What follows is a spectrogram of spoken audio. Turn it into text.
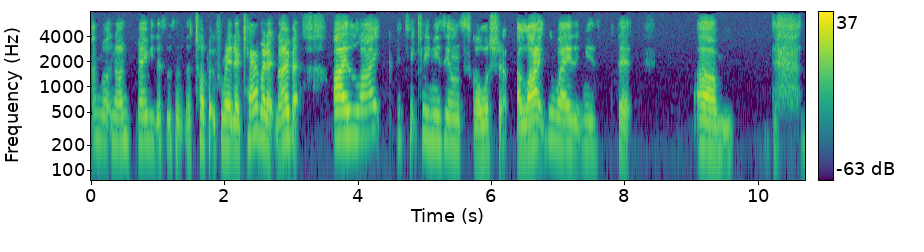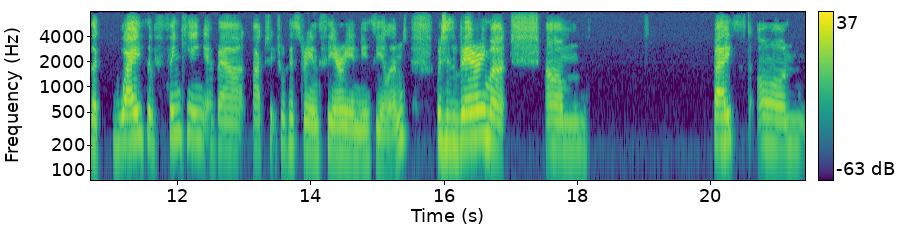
I'm not. No, maybe this isn't the topic for Radio Cam. I don't know, but I like particularly New Zealand scholarship. I like the way that New that um, the ways of thinking about architectural history and theory in New Zealand, which is very much um, based on,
